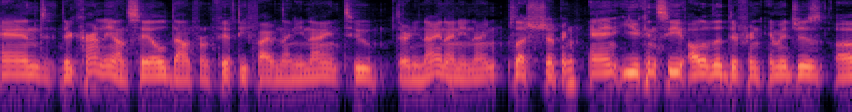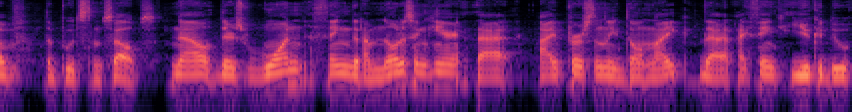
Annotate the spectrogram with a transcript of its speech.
and they're currently on sale down from $55.99 to $39.99 plus shipping. And you can see all of the different images of the boots themselves. Now there's one thing that I'm noticing here that I personally don't like that I think you could do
